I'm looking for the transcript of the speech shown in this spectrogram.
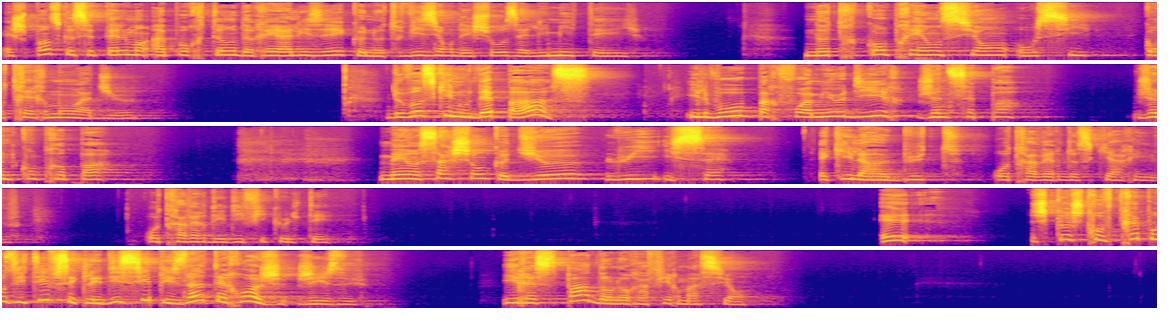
Et je pense que c'est tellement important de réaliser que notre vision des choses est limitée, notre compréhension aussi, contrairement à Dieu. Devant ce qui nous dépasse, il vaut parfois mieux dire ⁇ je ne sais pas, je ne comprends pas ⁇ mais en sachant que Dieu, lui, il sait et qu'il a un but au travers de ce qui arrive, au travers des difficultés. Et ce que je trouve très positif, c'est que les disciples, ils interrogent Jésus. Ils ne restent pas dans leur affirmation.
